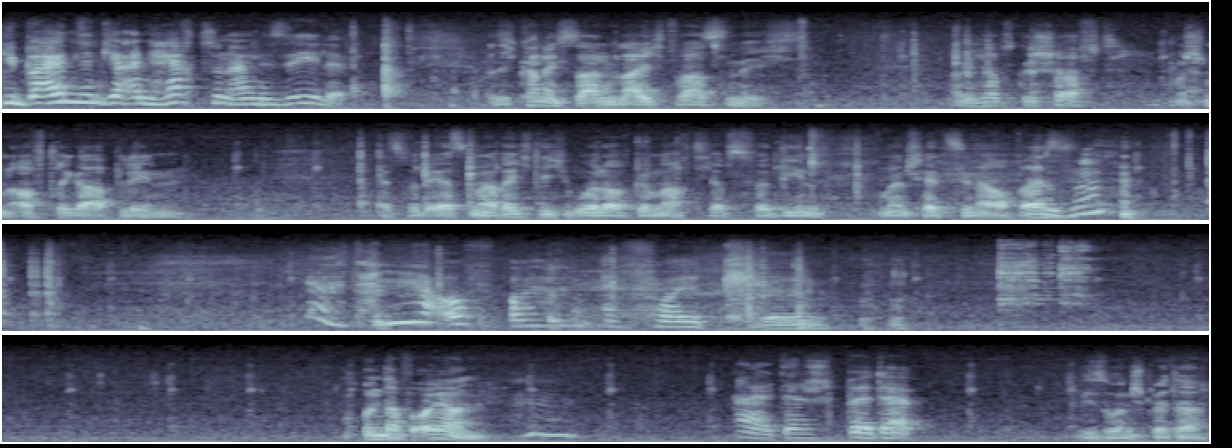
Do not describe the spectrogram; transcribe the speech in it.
Die beiden sind ja ein Herz und eine Seele. Also ich kann nicht sagen, leicht war es nicht. Aber ich habe es geschafft. Ich muss schon Aufträge ablehnen. Jetzt wird erst mal richtig Urlaub gemacht. Ich habe es verdient. Und mein Schätzchen auch, was? Ja, dann auf euren Erfolg. Äh, Und auf euren. Alter Spötter. Wieso ein Splitter?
